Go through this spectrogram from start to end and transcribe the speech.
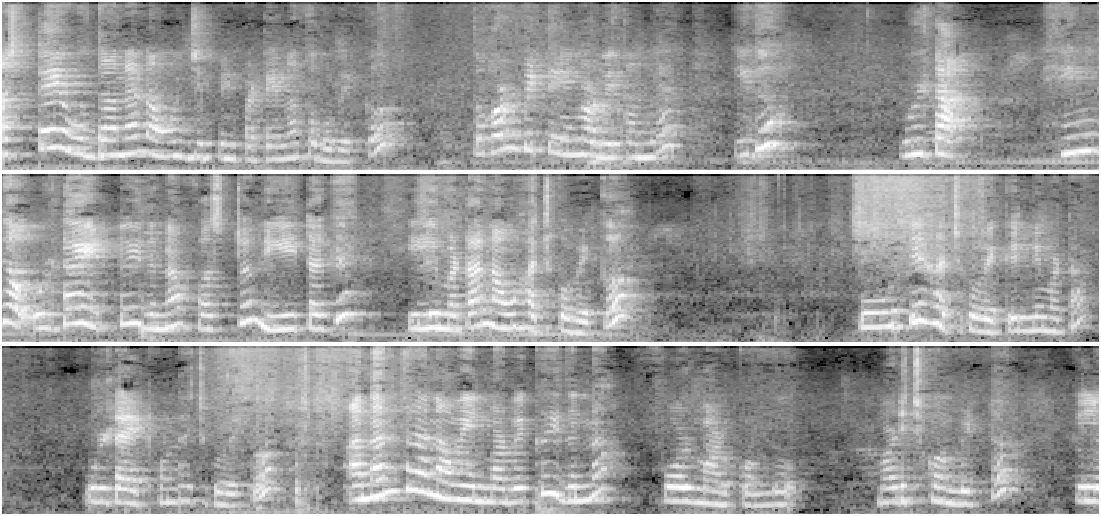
ಅಷ್ಟೇ ಉದ್ದನ ನಾವು ಜಿಪ್ಪಿನ ಪಟ್ಟೆನ ತಗೋಬೇಕು. ತೊಗೊಂಡ್ಬಿಟ್ಟು ಏನು ಮಾಡಬೇಕಂದ್ರೆ ಇದು ಉಲ್ಟಾ. ಹಿಂಗೆ ಉಲ್ಟಾ ಇಟ್ಟು ಇದನ್ನು ಫಸ್ಟು ನೀಟಾಗಿ ಇಲ್ಲಿ ಮಠ ನಾವು ಹಚ್ಕೋಬೇಕು. ಪೂರ್ತಿ ಹಚ್ಕೋಬೇಕು ಇಲ್ಲಿ ಮಟ ಉಲ್ಟಾ ಇಟ್ಕೊಂಡು ಹಚ್ಕೋಬೇಕು. ಅನಂತರ ನಾವೇನು ಮಾಡಬೇಕು? ಇದನ್ನು ಫೋಲ್ಡ್ ಮಾಡಿಕೊಂಡು ಮಡಿಚ್ಕೊಂಡ್ಬಿಟ್ಟು ಇಲ್ಲಿ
